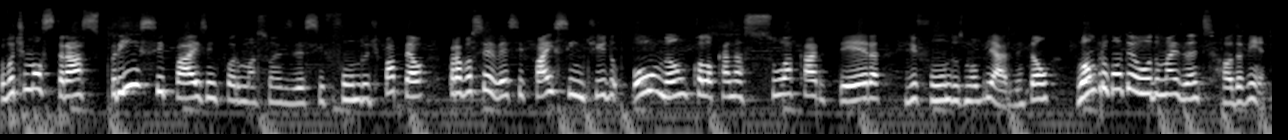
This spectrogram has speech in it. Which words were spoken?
Eu vou te mostrar as principais informações desse fundo de papel para você ver se faz sentido ou não colocar na sua carteira de fundos imobiliários. Então, vamos para o conteúdo, mas antes, roda a vinheta.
